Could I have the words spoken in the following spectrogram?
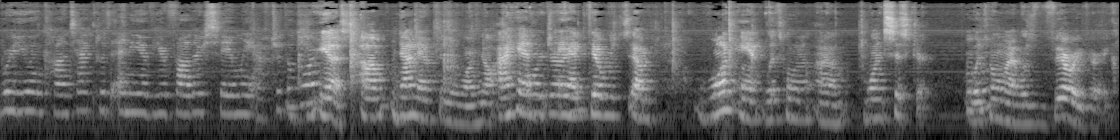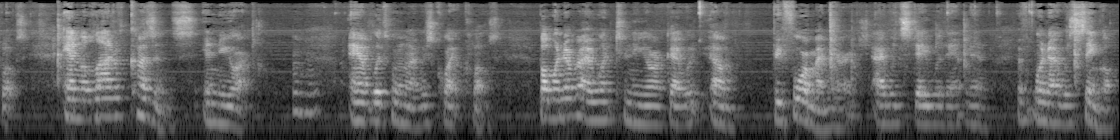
Were you in contact with any of your father's family after the war? Yes, um, not after the war. No, I Or had, during? had there was um, one aunt with whom, um, one sister with Mhm. whom I was very, very close, and a lot of cousins in New York, Mhm. and with whom I was quite close. But whenever I went to New York, I would um, before my marriage, I would stay with Aunt Min. If, when I was single,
